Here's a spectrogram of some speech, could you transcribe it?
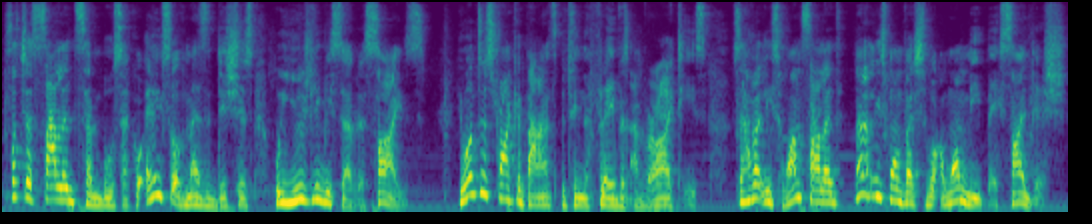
such as salads, sembusek, or any sort of mezze dishes, will usually be served as sides. You want to strike a balance between the flavours and varieties, so have at least one salad, then at least one vegetable and one meat-based side dish.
